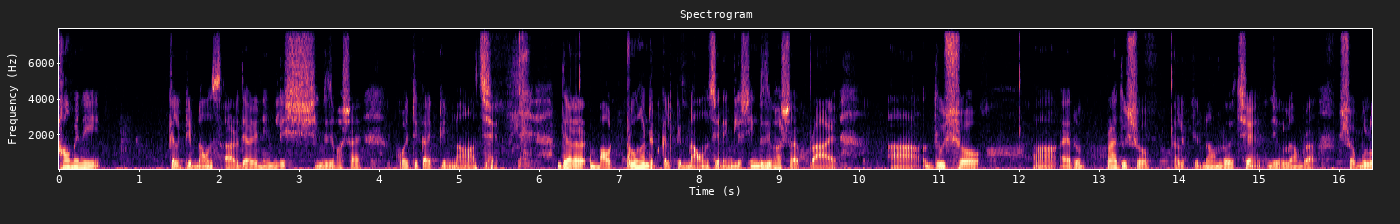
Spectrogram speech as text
how many collective nouns are there in English ইংরেজি ভাষায় কয়টি কালেকটিভ নাউন আছে? There are about two hundred collective nouns in English ইংরেজি ভাষায় প্রায় দুশো এর প্রায় দুশো কালেকটিভ নাউন রয়েছে, যেগুলো আমরা সবগুলো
